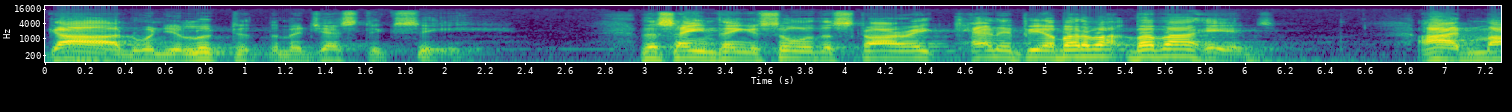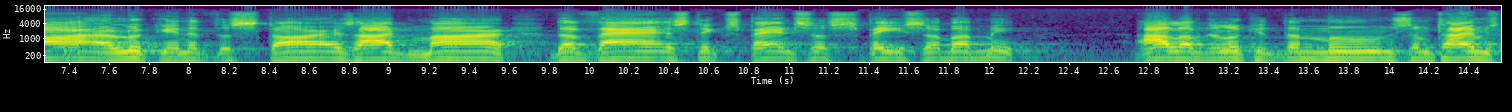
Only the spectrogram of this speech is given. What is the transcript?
God when you looked at the majestic sea? The same thing is so with the starry canopy above, our heads. I admire looking at the stars. I admire the vast expanse of space above me. I love to look at the moon. Sometimes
